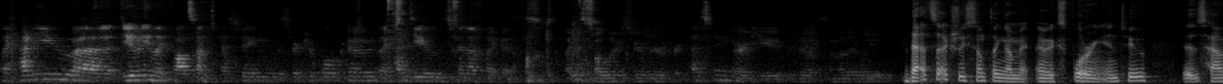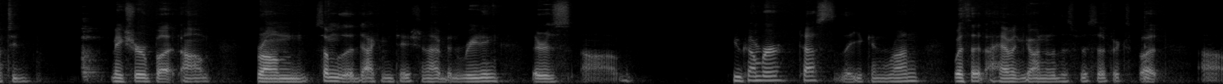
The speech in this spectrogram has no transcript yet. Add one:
like, how do you uh, do? You have any like thoughts on testing the searchable code? Like, how do you spin up like a like a Solr server for testing, or do you is there like some other way? That's actually something I'm, I'm exploring into is how to make sure. But um, from some of the documentation I've been reading, there's um, Cucumber tests that you can run with it. I haven't gone into the specifics, but um,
